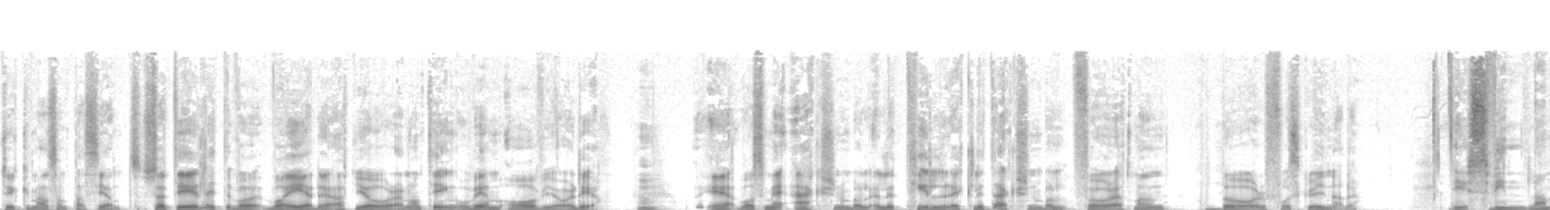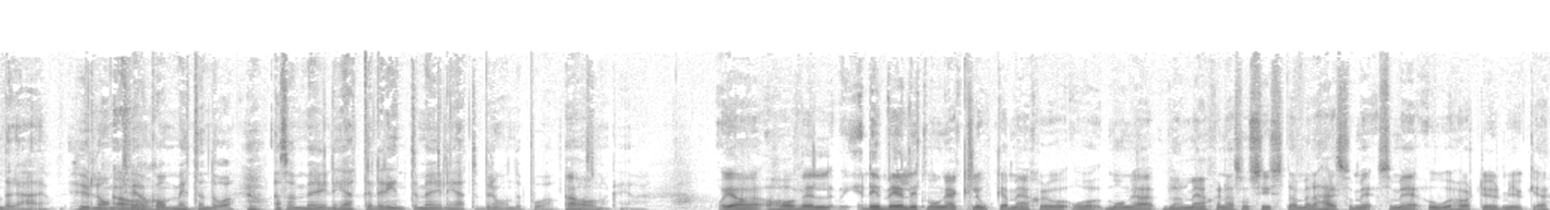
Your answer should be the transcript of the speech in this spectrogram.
tycker man som patient. Så att det är lite vad, vad är det att göra någonting och vem avgör det? Mm. Eh, vad som är actionable eller tillräckligt actionable för att man bör få screena det. Det är svindlande det här, hur långt Ja. vi har kommit ändå. Alltså möjlighet eller inte möjlighet beroende på Ja. vad man kan göra. Och jag har väl, det är väldigt många kloka människor och, och många bland människorna som sysslar med det här som är, som är oerhört ödmjuka.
